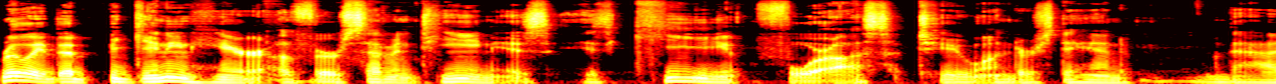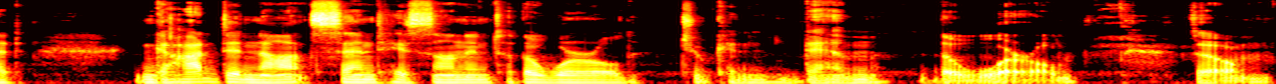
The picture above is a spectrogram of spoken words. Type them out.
really, the beginning here of verse 17 is, is key for us to understand that God did not send his son into the world to condemn the world. So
